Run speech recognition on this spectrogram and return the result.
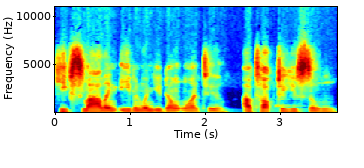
Keep smiling even when you don't want to. I'll talk to you soon.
